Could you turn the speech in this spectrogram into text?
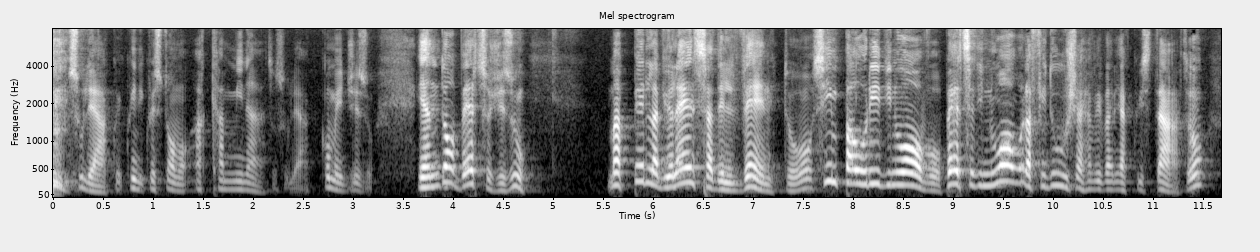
sulle acque. Quindi quest'uomo ha camminato sulle acque, come Gesù. E andò verso Gesù. Ma per la violenza del vento si impaurì di nuovo, perse di nuovo la fiducia che aveva riacquistato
